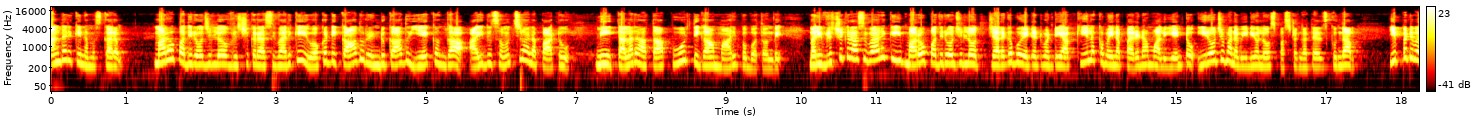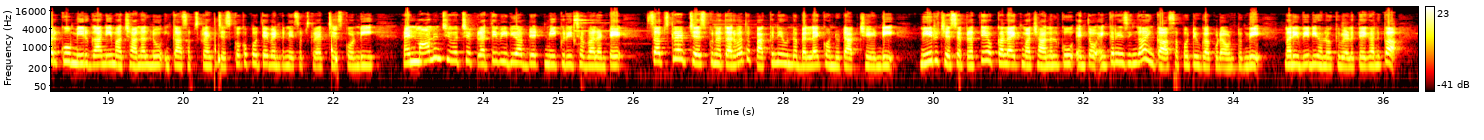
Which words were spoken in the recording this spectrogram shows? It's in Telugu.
అందరికీ నమస్కారం. మరో పది రోజుల్లో వృశ్చిక రాశి వారికి ఒకటి కాదు రెండు కాదు ఏకంగా ఐదు సంవత్సరాల పాటు మీ తలరాత పూర్తిగా మారిపోబోతోంది. మరి వృశ్చిక రాశి వారికి మరో పది రోజుల్లో జరగబోయేటటువంటి ఆ కీలకమైన పరిణామాలు ఏంటో ఈ రోజు మన వీడియోలో స్పష్టంగా తెలుసుకుందాం. ఇప్పటి వరకు మీరు కానీ మా ఛానల్ను ఇంకా సబ్స్క్రైబ్ చేసుకోకపోతే వెంటనే సబ్స్క్రైబ్ చేసుకోండి. అండ్ మా నుంచి వచ్చే ప్రతి వీడియో అప్డేట్ మీకు రీచ్ అవ్వాలంటే సబ్స్క్రైబ్ చేసుకున్న తర్వాత పక్కనే ఉన్న బెల్ ఐకాన్ను ట్యాప్ చేయండి. మీరు చేసే ప్రతి ఒక్క లైక్ మా ఛానల్కు ఎంతో ఎంకరేజింగ్గా ఇంకా సపోర్టివ్గా కూడా ఉంటుంది. మరి వీడియోలోకి వెళితే గనుక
